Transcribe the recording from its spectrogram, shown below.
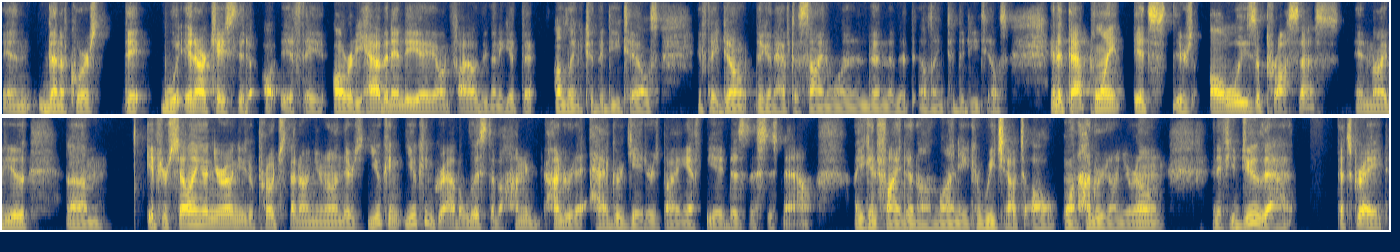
And then of course they in our case that if they already have an nda on file they're going to get the, a link to the details if they don't they're going to have to sign one and then a link to the details. And at that point it's there's always a process in my view. Um, if you're selling on your own you'd approach that on your own. There's you can you can grab a list of 100, 100 aggregators buying fba businesses now. You can find it online. And you can reach out to all 100 on your own. And if you do that that's great.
